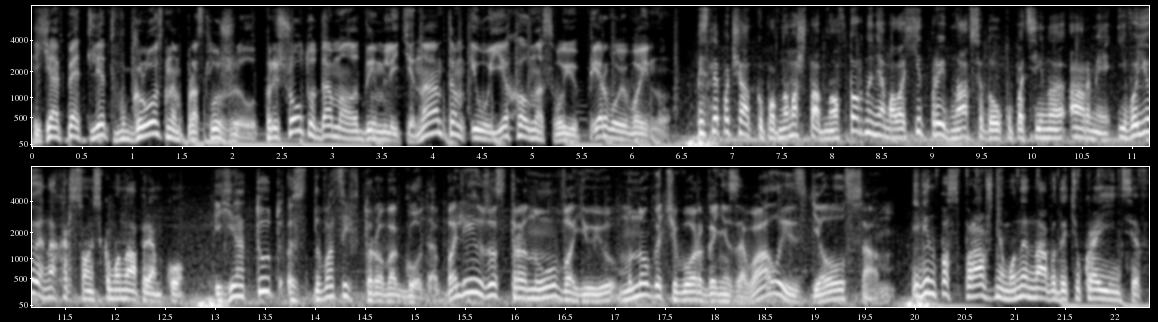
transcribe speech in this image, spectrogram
Я пять лет в Грозном прослужил, пришел туда молодым лейтенантом и уехал на свою первую войну. Після початку повномасштабного вторгнення Малахіт приєднався до окупаційної армії і воює на Херсонському напрямку. Я тут с 22 года. Болею за страну, воюю, много чего организовал и сделал сам. І він по-справжньому ненавидить українців.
